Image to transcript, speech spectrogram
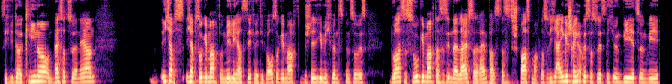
sich wieder cleaner und besser zu ernähren. Ich hab's, ich hab's so gemacht und Meli hat's definitiv auch so gemacht. Bestätige mich, wenn's, wenn's so ist. Du hast es so gemacht, dass es in dein Lifestyle reinpasst, dass es Spaß macht, dass du dich eingeschränkt ja. bist, dass du jetzt nicht irgendwie jetzt irgendwie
